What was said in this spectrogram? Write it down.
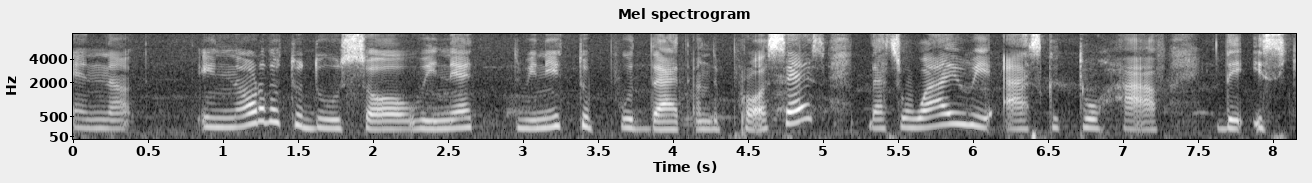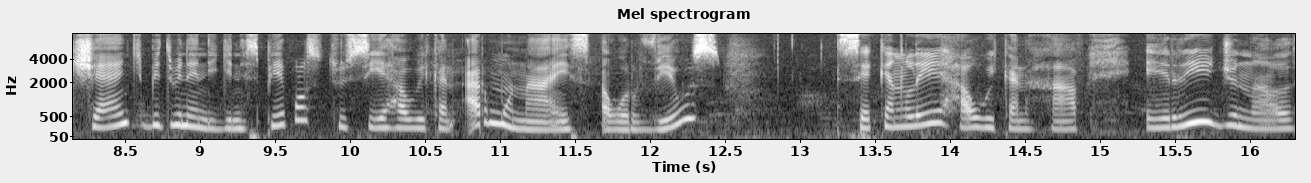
And uh, in order to do so, we need we need to put that on the process. That's why we ask to have the exchange between indigenous peoples to see how we can harmonize our views. Secondly, how we can have a regional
